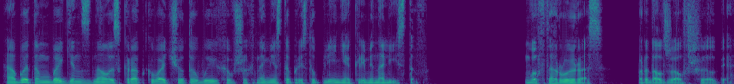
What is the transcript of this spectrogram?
Об этом Бэггин знал из краткого отчета выехавших на место преступления криминалистов. «Во второй раз», — продолжал Шелби,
